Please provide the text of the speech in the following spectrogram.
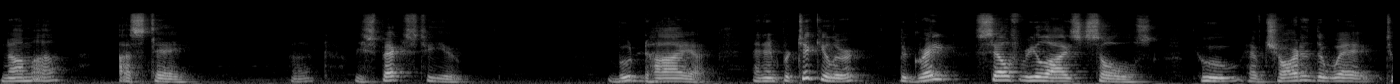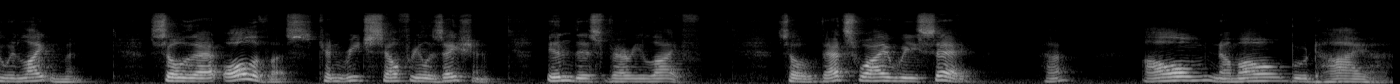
Nama Aste, uh, respects to you, Buddhaya, and in particular, the great self-realized souls who have charted the way to enlightenment so that all of us can reach self-realization in this very life. So that's why we say, huh? Namo Buddhaya.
